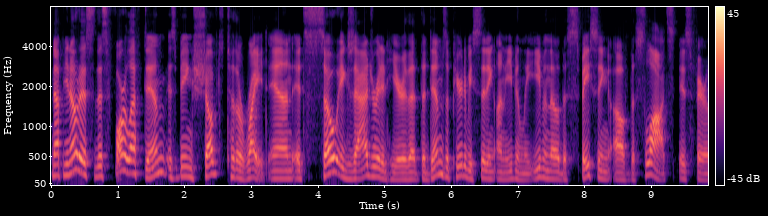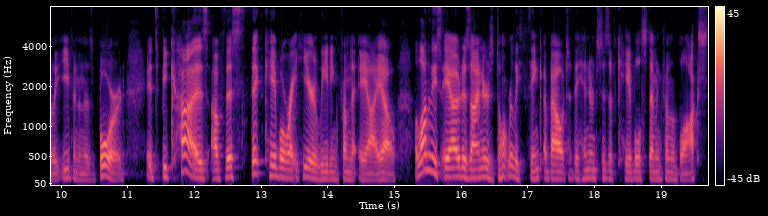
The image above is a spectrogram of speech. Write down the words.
Now, if you notice, this far left DIMM is being shoved to the right, and it's so exaggerated here that the DIMMs appear to be sitting unevenly, even though the spacing of the slots is fairly even in this board. It's because of this thick cable right here leading from the AIO. A lot of these AIO designers don't really think about the hindrances of cable stemming from the blocks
